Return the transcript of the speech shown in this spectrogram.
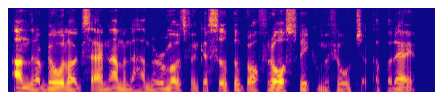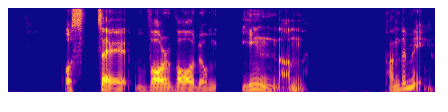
Andra bolag säger nej men det här med remote funkar superbra för oss, vi kommer fortsätta på det. Och se var var de innan pandemin?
